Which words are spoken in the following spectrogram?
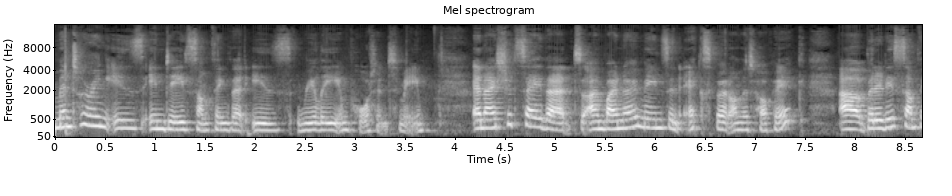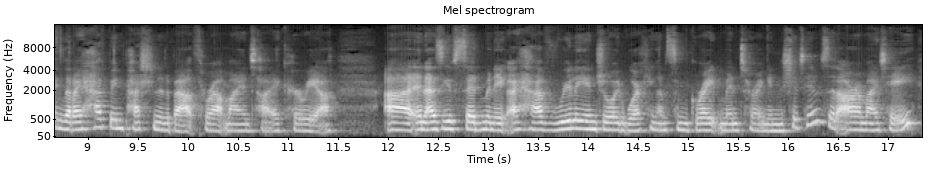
Mentoring is indeed something that is really important to me. And I should say that I'm by no means an expert on the topic, uh, but it is something that I have been passionate about throughout my entire career. Uh, and as you've said, Monique, I have really enjoyed working on some great mentoring initiatives at RMIT,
